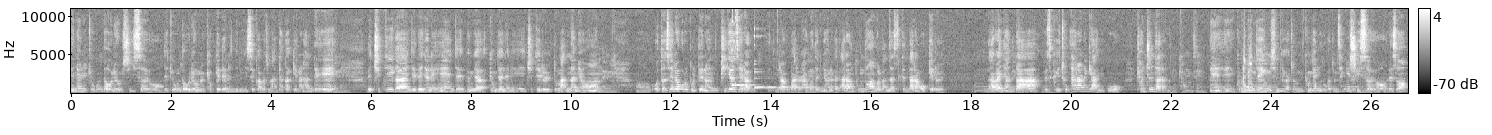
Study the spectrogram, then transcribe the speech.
내년이 조금 더 어려울 수 있어요. 근데 조금 더 어려움을 겪게 되는 일이 있을까봐 좀 안타깝기는 한데, 네. 근데 쥐띠가 이제 내년에 이제 병자 경자년에 쥐띠를 또 만나면 네. 어, 어떤 세력으로 볼 때는 비견세력이라고 말을 하거든요. 그러니까 나랑 동등한 걸 만났을 땐 나랑 어깨를 음, 나란히 한다. 네. 그래서 그게 좋다라는 게 아니고 견준다라는 네, 경쟁. 예, 예. 그런 경쟁 심리가 좀, 경쟁 구도가 좀 생길 수 네. 있어요. 그래서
